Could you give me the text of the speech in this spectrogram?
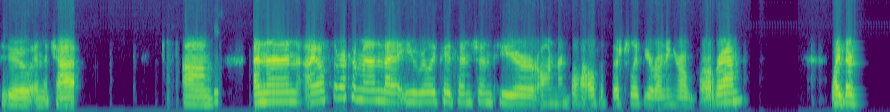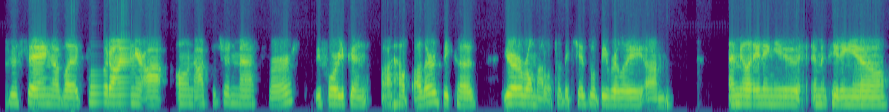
too in the chat. Um, and then I also recommend that you really pay attention to your own mental health, especially if you're running your own program. Like there's this saying of like put on your own oxygen mask first before you can uh, help others because you're a role model. So the kids will be really um, emulating you, imitating you.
